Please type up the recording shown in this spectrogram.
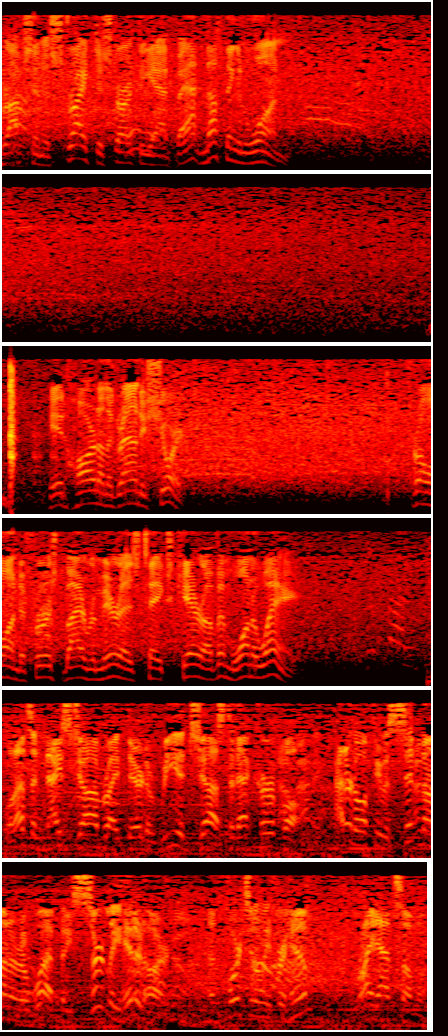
drops in a strike to start the at-bat. Nothing in one. Hit hard on the ground to short. Throw on to first by Ramirez takes care of him. One away. Well, that's a nice job right there to readjust to that curveball. I don't know if he was sitting on it or what, but he certainly hit it hard. Unfortunately for him, right at someone.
